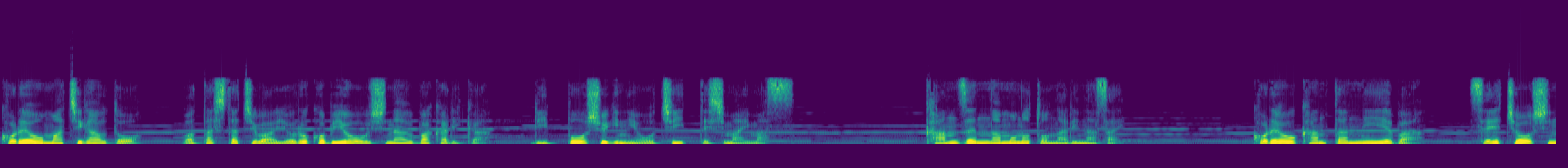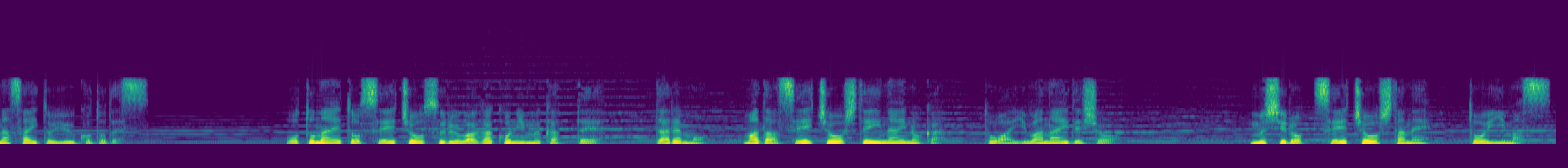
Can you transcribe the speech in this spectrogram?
これを間違うと、私たちは喜びを失うばかりか、立法主義に陥ってしまいます。完全なものとなりなさい。これを簡単に言えば、成長しなさいということです。大人へと成長する我が子に向かって、誰も、まだ成長していないのか、とは言わないでしょう。むしろ、成長したね、と言います。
